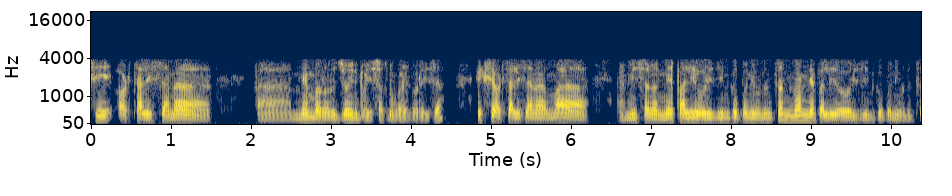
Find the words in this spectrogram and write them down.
सय अडचालिसजना मेम्बरहरू जोइन भइसक्नु भएको रहेछ। एक सय अडचालिसजनामा हामीसँग नेपाली ओरिजिनको पनि हुनुहुन्छ नन नेपाली ओरिजिनको पनि हुनुहुन्छ।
